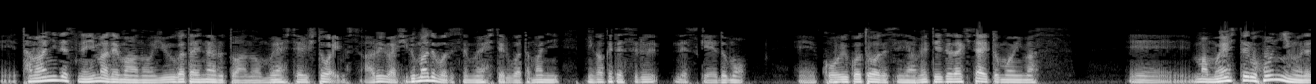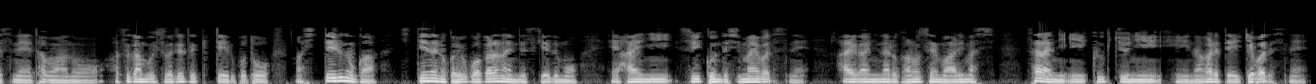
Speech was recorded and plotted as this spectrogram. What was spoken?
えーたまにですね、今でもあの、夕方になるとあの、燃やしてる人がいます。あるいは昼間でもですね、燃やしてる方がたまに見かけてするんですけれども、えーこういうことをですね、やめていただきたいと思います。えーまあ、燃やしてる本人はですね、多分あの、発がん物質が出てきていることを、まあ、知っているのか、知っていないのかよくわからないんですけれども、え肺に吸い込んでしまえばですね、肺がんになる可能性もありますし、さらに空気中に流れていけばですね、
